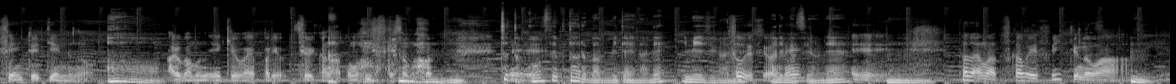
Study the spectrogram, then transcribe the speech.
セイント・エティエンヌのアルバムの影響がやっぱり強いかなと思うんですけども、うんうんちょっとコンセプトアルバムみたいなねイメージが、ねね。ありますよね。えうん。ーただまあ使う SE っていうのはうん。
